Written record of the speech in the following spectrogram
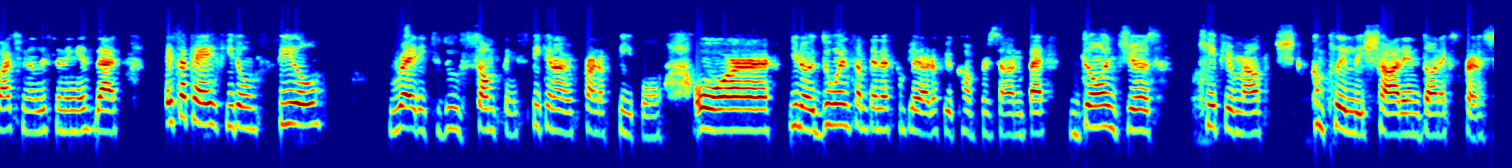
watching and listening is that it's okay if you don't feel ready to do something speaking out in front of people or you know doing something that's completely out of your comfort zone but don't just keep your mouth sh- completely shut and don't express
